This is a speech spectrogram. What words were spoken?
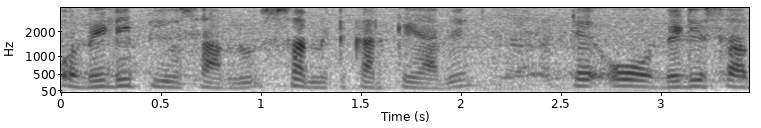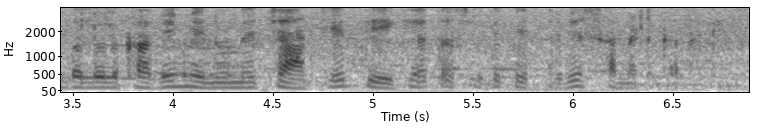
ਉਹ ਬੀਡੀਪੀਓ ਸਾਹਿਬ ਨੂੰ ਸਬਮਿਟ ਕਰਕੇ ਆਵੇ ਤੇ ਉਹ ਵੀਡੀਓ ਸਾਹਿਬ ਵੱਲੋਂ ਲਿਖਾਵੇ, ਮੈਨੂੰ ਨੇ ਚਾਰਜ ਦੇ ਗਿਆ ਤਾਂ ਅਸੀਂ ਉਹਦੇ ਪੇਪਰ ਵੀ ਸਬਮਿਟ ਕਰਾਂਗੇ ਜੀ।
